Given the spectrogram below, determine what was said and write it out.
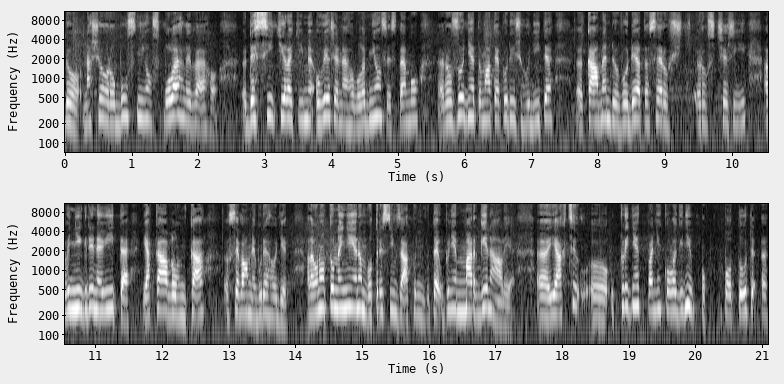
do našeho robustního, spolehlivého, desítiletími ověřeného volebního systému. Rozhodně to máte, jako když hodíte eh, kámen do vody a ta se roz, rozčeří a vy nikdy nevíte, jaká vlnka se vám nebude hodit. Ale ono to není jenom o trestním zákonníku, to je úplně marginálie. Eh, já chci uh, uklidnit paní kolegyni potud, eh,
